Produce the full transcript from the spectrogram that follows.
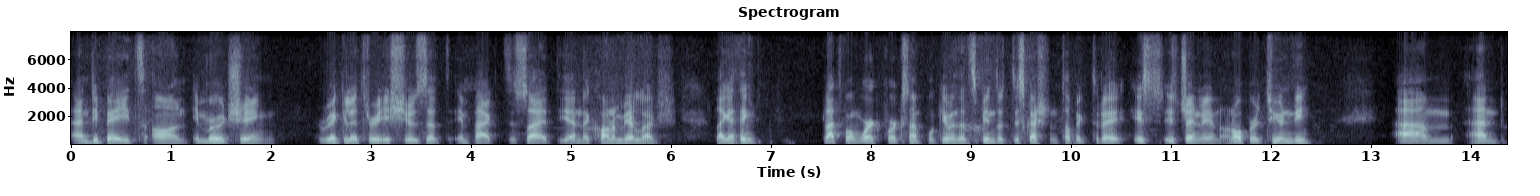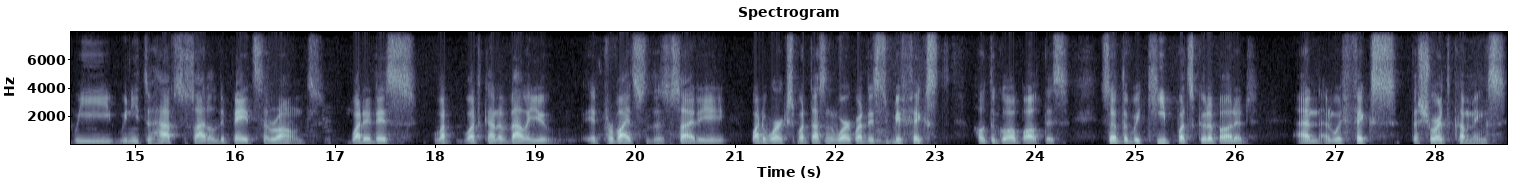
and debate on emerging regulatory issues that impact society and the economy at large. Like I think platform work, for example, given that's been the discussion topic today, is is generally an opportunity. Um, and we we need to have societal debates around what it is, what what kind of value it provides to the society, what works, what doesn't work, what needs to be fixed, how to go about this, so that we keep what's good about it and, and we fix the shortcomings.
